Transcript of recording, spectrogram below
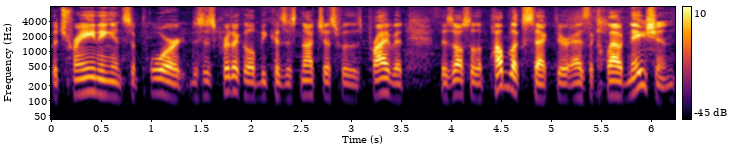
The training and support, this is critical because it's not just for the private, there's also the public sector as the cloud nation.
